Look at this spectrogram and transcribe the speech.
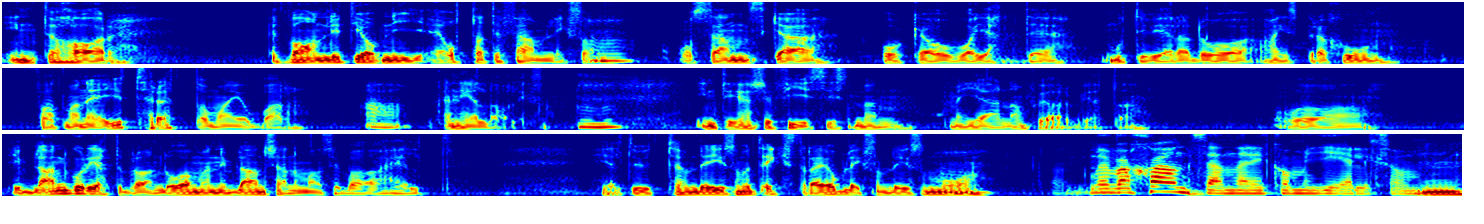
inte har ett vanligt jobb 8 till 5 liksom. Och sen ska åka och vara jättemotiverad och ha inspiration. För att man är ju trött om man jobbar Ja. en hel dag liksom. Inte kanske fysiskt men, men hjärnan får ju arbeta. Och ibland går det jättebra ändå men ibland känner man sig bara helt, helt uttömd. Det är ju som ett extrajobb liksom. Det är som att... Men vad skönt sen när det kommer ge liksom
